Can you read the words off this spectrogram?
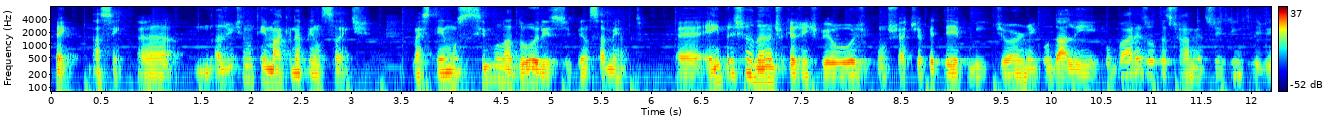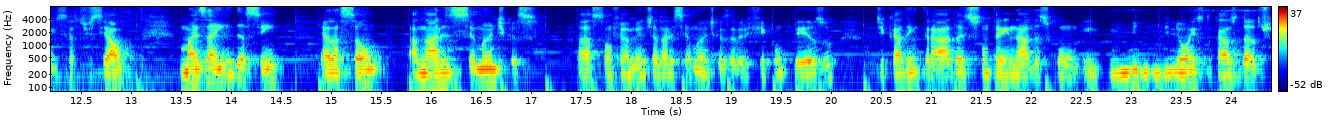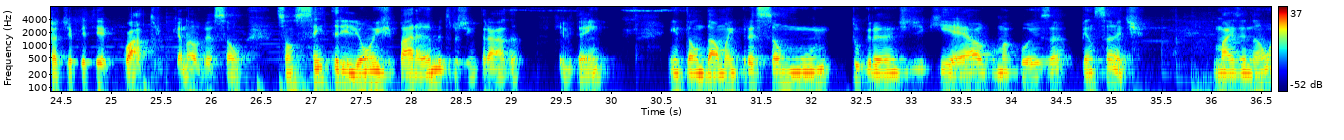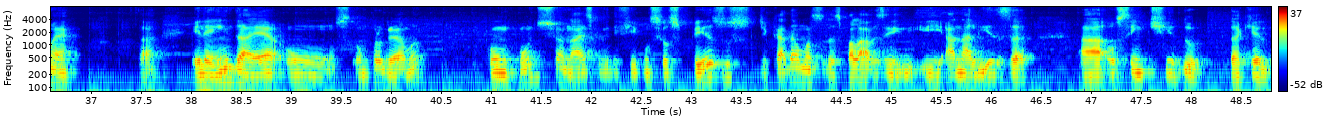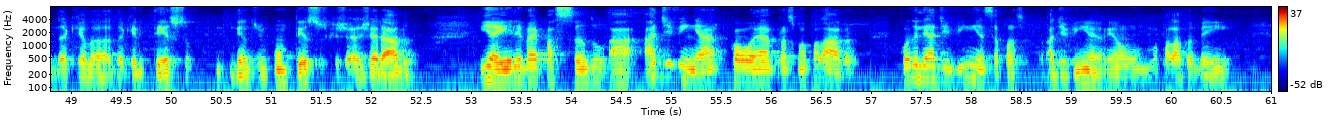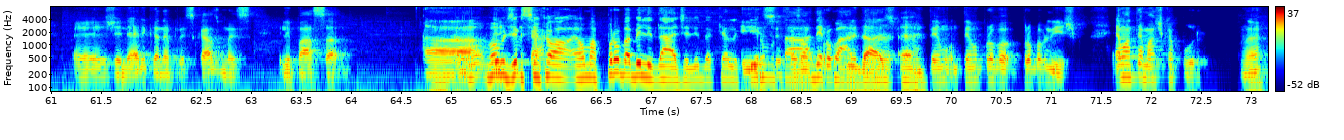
Bem, assim, uh, a gente não tem máquina pensante, mas temos simuladores de pensamento. É, é, impressionante o que a gente vê hoje com o ChatGPT, com o Midjourney, com o Dali, com várias outras ferramentas de inteligência artificial, mas ainda assim elas são análises semânticas, tá? São ferramentas de análise semânticas, elas verificam o peso de cada entrada, são treinadas com milhões, no caso da, do ChatGPT 4, que é a nova versão, são 100 trilhões de parâmetros de entrada que ele tem, então dá uma impressão muito grande de que é alguma coisa pensante, mas ele não é. Tá? Ele ainda é um, um programa com condicionais que verificam seus pesos de cada uma das palavras e, e analisa ah, o sentido daquele, daquela, daquele texto dentro de um contexto que já é gerado, e aí ele vai passando a adivinhar qual é a próxima palavra. Quando ele adivinha essa adivinha é uma palavra bem é, genérica, né, para esse caso, mas ele passa a vamos dizer assim que é uma probabilidade ali daquele termo Isso, tá adequado, probabilidade, né? é. um termo, um termo probabilístico. É matemática pura, né?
